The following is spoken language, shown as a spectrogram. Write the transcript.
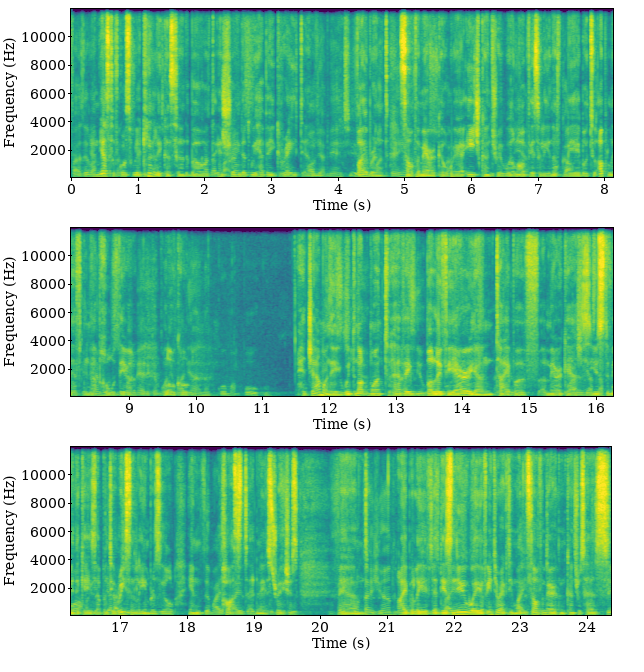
Em fazer uma And yes, of course, we are keenly concerned about ensuring that we have a great and vibrant South America, where each country will obviously enough be able to uplift and uphold their local bolivariana como há pouco hegemony. We do not want to have a Bolivarian type of America as used to be the case up until recently in Brazil in past administrations. And I believe that this new way of interacting with South American countries has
